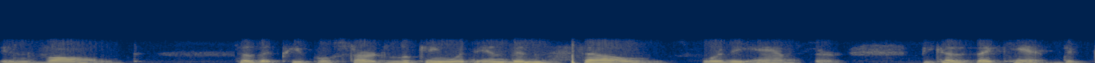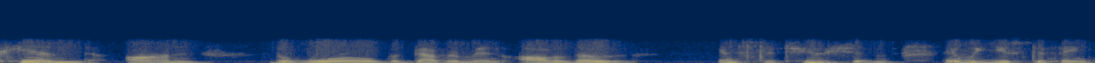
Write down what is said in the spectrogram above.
involved so that people start looking within themselves for the answer because they can't depend on the world, the government, all of those institutions that we used to think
